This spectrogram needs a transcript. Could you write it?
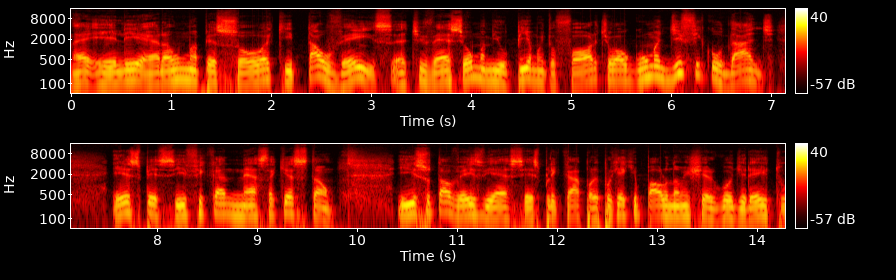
Né? Ele era uma pessoa que talvez eh, tivesse ou uma miopia muito forte ou alguma dificuldade específica nessa questão. E isso talvez viesse a explicar por, por que, que Paulo não enxergou direito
